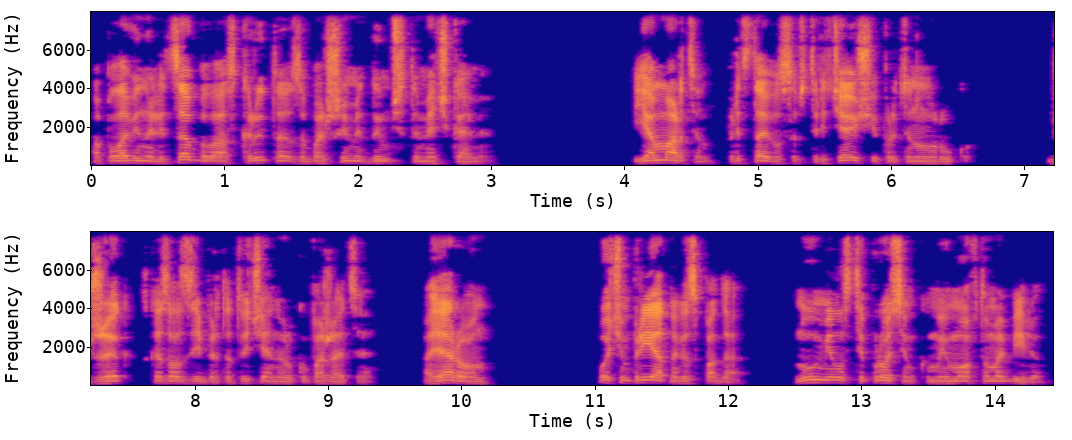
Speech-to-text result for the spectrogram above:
а половина лица была скрыта за большими дымчатыми очками. «Я Мартин», – представился встречающий и протянул руку. «Джек», – сказал Зиберт, отвечая на рукопожатие. «А я Рон». «Очень приятно, господа. «Ну, милости просим к моему автомобилю.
